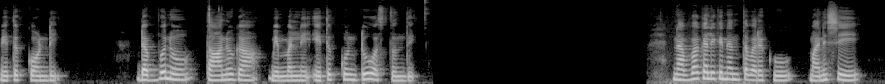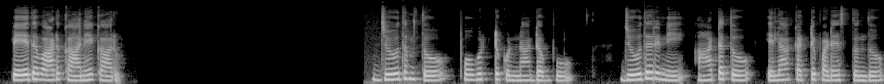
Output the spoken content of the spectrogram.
వెతుక్కోండి. డబ్బును తానుగా మిమ్మల్ని ఎతుక్కుంటూ వస్తుంది. నవ్వగలిగినంత వరకు మనిషి పేదవాడు కానే కారు. జూదంతో పోగొట్టుకున్న డబ్బు జూదరిని ఆటతో ఎలా కట్టిపడేస్తుందో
